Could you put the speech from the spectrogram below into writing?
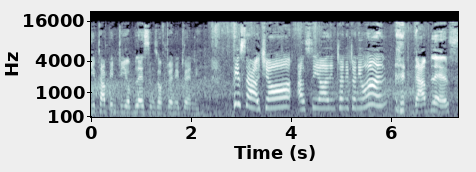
you tap into your blessings of 2020. Peace out, y'all. I'll see y'all in 2021. God bless.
